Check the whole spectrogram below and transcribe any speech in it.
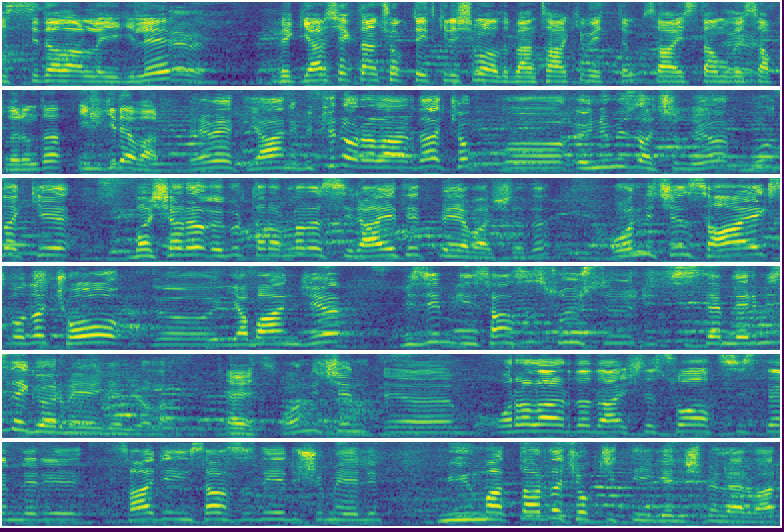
istidalarla ilgili. Evet. Ve gerçekten çok da etkileşim aldı. Ben takip ettim Sağ İstanbul Evet. hesaplarında. İlgi de var. Evet yani bütün oralarda çok e, önümüz açılıyor. Buradaki başarı öbür taraflara sirayet etmeye başladı. Onun için Saha Expo'da çoğu e, yabancı bizim insansız su üstü sistemlerimizi de görmeye geliyorlar. Evet. Onun için e, oralarda da işte su altı sistemleri sadece insansız diye düşünmeyelim. Mühimmatlarda çok ciddi gelişmeler var.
